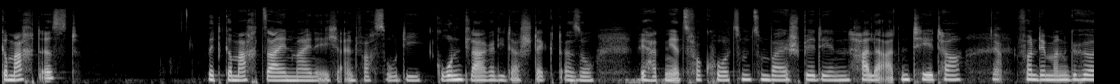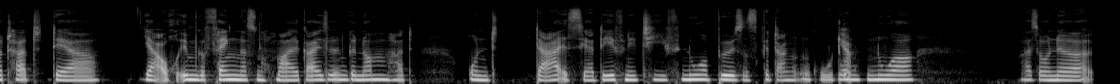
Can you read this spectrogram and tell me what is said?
gemacht ist. Mit gemacht sein meine ich einfach so die Grundlage, die da steckt. Also wir hatten jetzt vor kurzem zum Beispiel den Halle-Attentäter, Ja. von dem man gehört hat, der ja auch im Gefängnis nochmal Geiseln genommen hat. Und da ist ja definitiv nur böses Gedankengut Ja. und nur also eine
